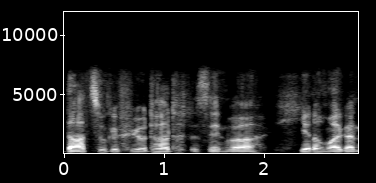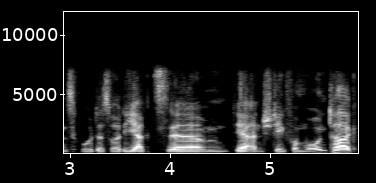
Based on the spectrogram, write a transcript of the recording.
dazu geführt hat. Das sehen wir hier nochmal ganz gut. Das war die Aktie, ähm, der Anstieg vom Montag.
